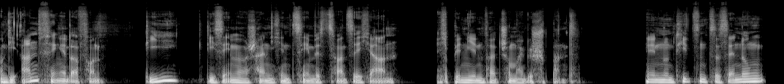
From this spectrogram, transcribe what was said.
Und die Anfänge davon, die, die sehen wir wahrscheinlich in 10 bis 20 Jahren. Ich bin jedenfalls schon mal gespannt. In den Notizen zur Sendung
